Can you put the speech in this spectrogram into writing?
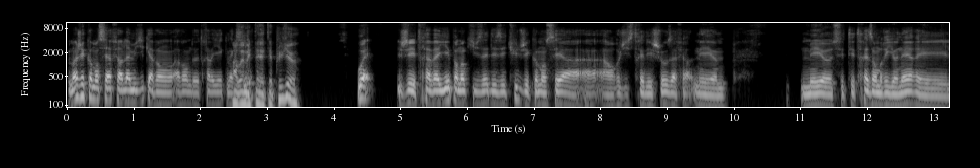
Moi, j'ai commencé à faire de la musique avant, avant de travailler avec Maxime. Ah ouais, mais t'es plus vieux. Ouais, j'ai travaillé pendant qu'il faisait des études, j'ai commencé à, enregistrer des choses, à faire, mais, euh, mais euh, c'était très embryonnaire et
